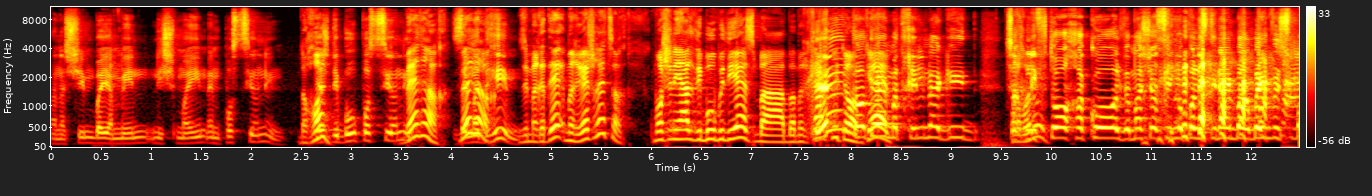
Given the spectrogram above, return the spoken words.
אנשים בימין נשמעים הם פוסט ציונים. נכון. יש דיבור פוסט ציוני. בטח, זה בטח. מדהים. זה מרגש, מרגש רצח. כמו שניהל דיבור BDS במרכז כן, פתאום, אתה יודע, כן. הם מתחילים להגיד, צריך. לפתוח הכל, ומה שעשינו לפלסטינאים ב-48,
